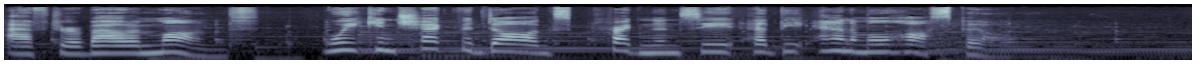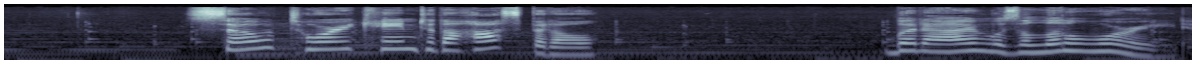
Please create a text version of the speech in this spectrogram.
After about a month, we can check the dog's pregnancy at the animal hospital. So Tori came to the hospital, but I was a little worried.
